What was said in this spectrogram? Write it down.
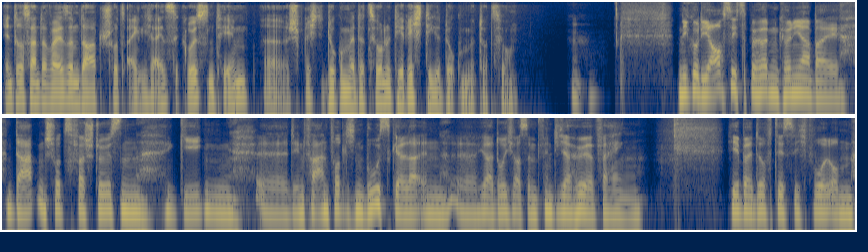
interessanterweise im Datenschutz eigentlich eines der größten Themen, äh, sprich die Dokumentation und die richtige Dokumentation. Mhm. Nico, die Aufsichtsbehörden können ja bei Datenschutzverstößen gegen äh, den Verantwortlichen Bußgelder in äh, ja, durchaus empfindlicher Höhe verhängen. Hierbei dürfte es sich wohl um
